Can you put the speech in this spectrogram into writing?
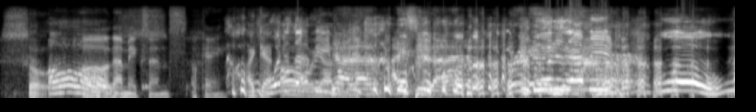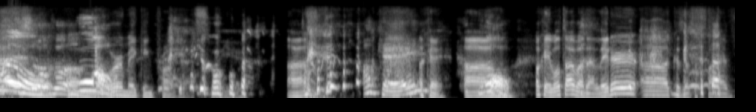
so Oh, Oh, that makes sense. Okay. I get. what does that oh, mean? Yeah, Yeah, that I see that. We're What getting does that there. Whoa! That is so Whoa! cool. Whoa. We're making progress. with. Uh, Okay. okay. Um, Whoa! Okay, we'll talk about that later because that's a five.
